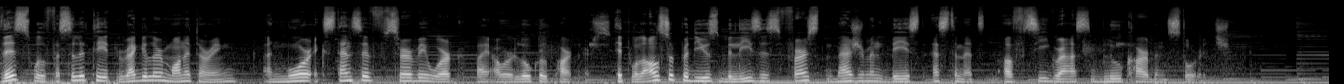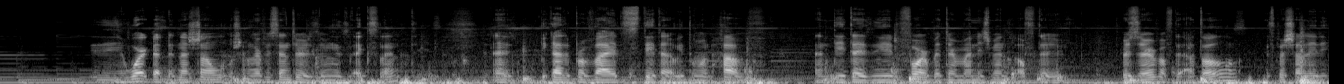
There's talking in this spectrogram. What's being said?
This will facilitate regular monitoring and more extensive survey work by our local partners. It will also produce Belize's first measurement-based estimate of seagrass blue carbon storage. The work that the National Oceanography Center is doing is excellent uh, because it provides data that we do not have and data is needed for better management of the reserve of the atoll, especially the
